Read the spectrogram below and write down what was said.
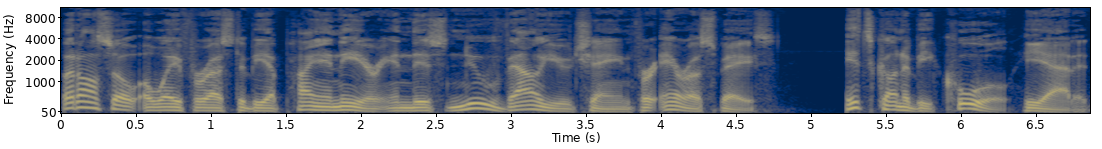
but also a way for us to be a pioneer in this new value chain for aerospace. It's going to be cool, he added.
